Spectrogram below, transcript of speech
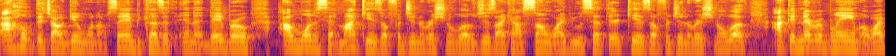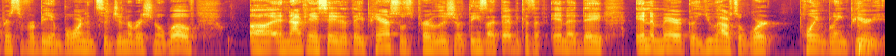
I hope that y'all get what I'm saying because at the end of the day, bro, I want to set my kids up for generational wealth just like how some white people set their kids up for generational wealth. I could never blame a white person for being born into generational wealth. Uh, and I can't say that their parents was privileged or things like that because at the end of the day, in America, you have to work point blank period.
